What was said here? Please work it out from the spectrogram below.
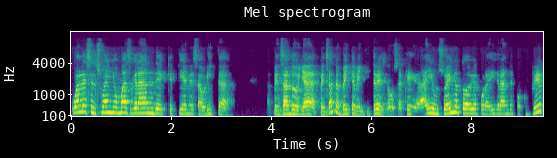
cuál es el sueño más grande que tienes ahorita? Pensando ya, pensando en 2023, ¿no? O sea, que hay un sueño todavía por ahí grande por cumplir.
